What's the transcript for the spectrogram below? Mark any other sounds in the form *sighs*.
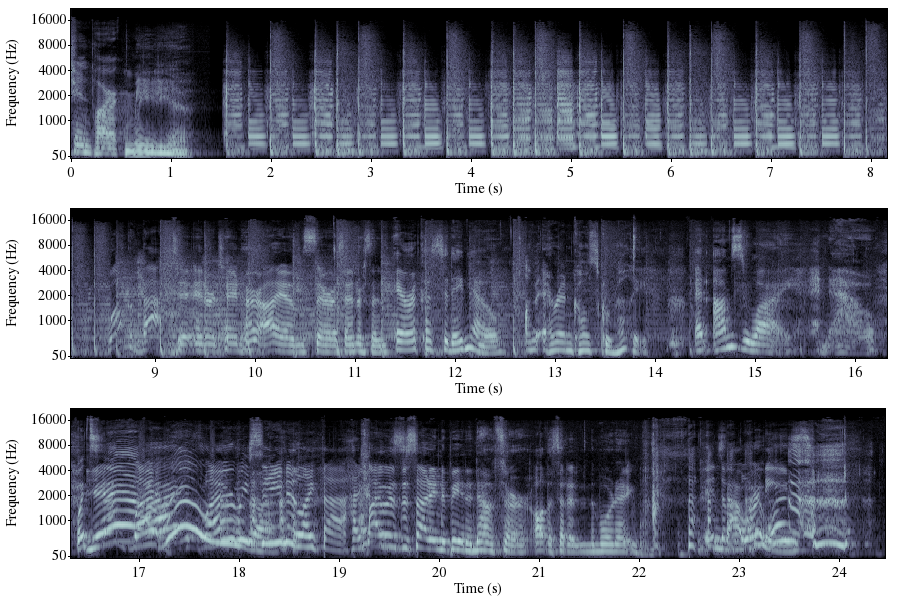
Action Park Media. Welcome back to Entertain Her. I am Sarah Sanderson. Erica Cedeno. I'm Erin Coscarelli. And I'm Zulay. And now, what's Yeah! Why, that? why are we saying it like that? I was deciding to be an announcer all of a sudden in the morning. in the that what it morning.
